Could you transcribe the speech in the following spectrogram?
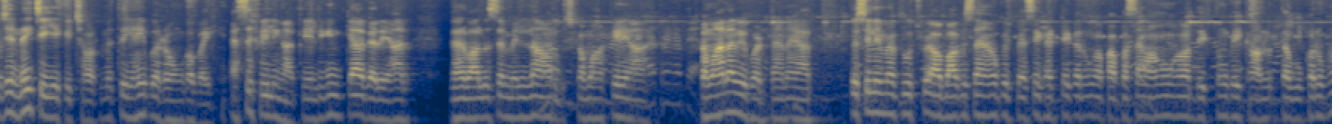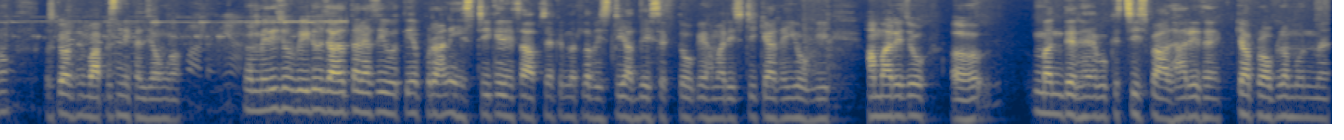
मुझे नहीं चाहिए कुछ और, मैं तो यहीं पर रहूँगा भाई। ऐसे फीलिंग आती है, लेकिन क्या करें यार घर वालों से मिलना और कुछ कमा के यहाँ कमाना भी पड़ता है ना यार। तो इसलिए मैं कुछ वापस आया हूँ कुछ पैसे इकट्ठे करूँगा पापा से मांगूँगा और देखता हूँ कहीं काम लगता है वो करूँगा उसके बाद फिर वापस निकल जाऊँगा। और मेरी जो वीडियो ज़्यादातर ऐसी होती है पुरानी हिस्ट्री के हिसाब से कि मतलब हिस्ट्री आप देख सकते हो कि हमारी हिस्ट्री क्या रही होगी हमारे जो अ, मंदिर है वो किस चीज़ पर आधारित है क्या प्रॉब्लम उनमें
